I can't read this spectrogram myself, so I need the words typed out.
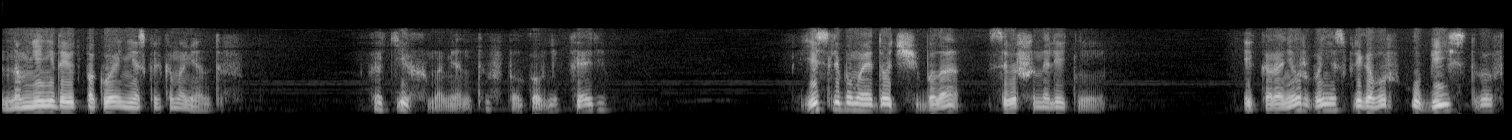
Но мне не дают покоя несколько моментов». «Каких моментов, полковник Керри?» Если бы моя дочь была совершеннолетней, и коронер вынес приговор убийства в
